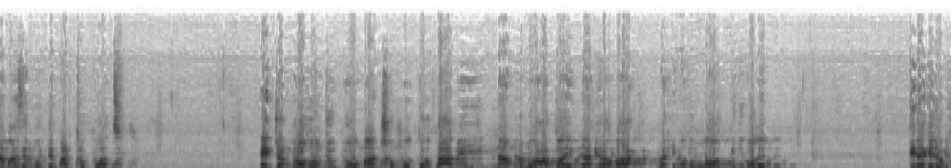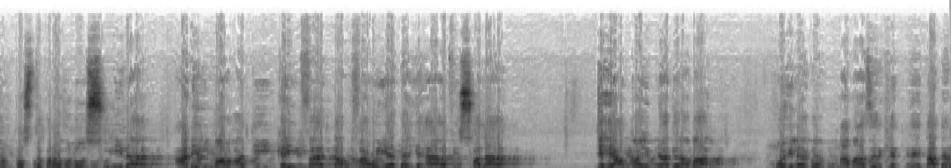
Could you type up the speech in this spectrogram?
নামাজের মধ্যে পার্থক্য আছে। একজন গ্রহণযোগ্য, মানসম্মত তাবি নাম হলো আতা ইবনে আবি রাবাহ, রাহিমাহুল্লাহ। তিনি বলেন তিনাকে যখন প্রশ্ন করা হলো, সুইলা আনিল মারআতি কাইফা ইয়াদাইহা ফি সালাহ ইবনে আবি রাবাহ, মহিলাগণ নামাজের ক্ষেত্রে তাদের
